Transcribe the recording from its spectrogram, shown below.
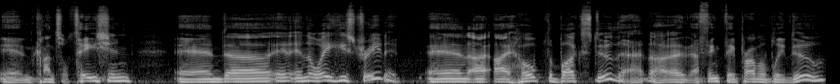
in consultation, and uh, in, in the way he's treated. And I, I hope the Bucks do that. I, I think they probably do,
